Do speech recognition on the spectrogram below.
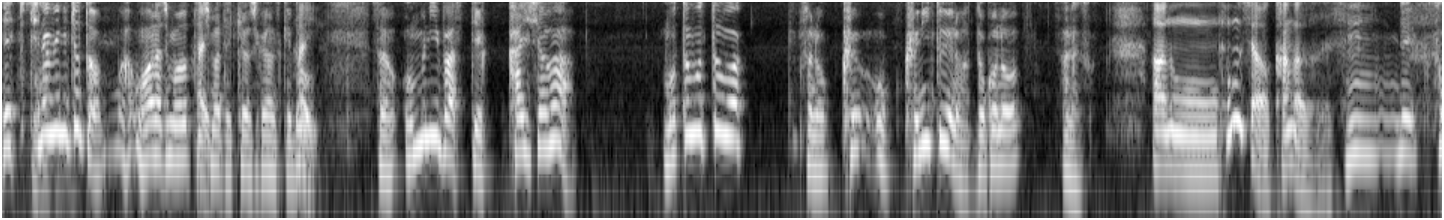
えちなみにちょっとお話戻ってしまって恐縮なんですけど、はい。そのオムニバスっていう会社はもともとはそのくお国というのはどこのあれなんですか、あの本社はカナダです。うん、でそ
